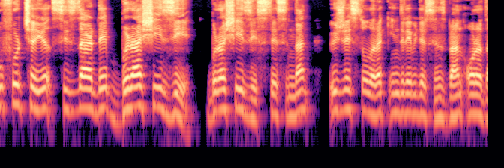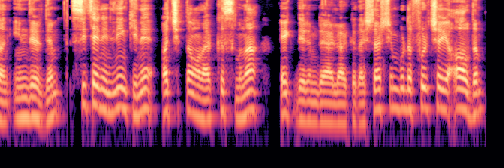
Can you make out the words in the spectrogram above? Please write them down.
Bu fırçayı sizler de Brusheezy, Brusheezy sitesinden ücretsiz olarak indirebilirsiniz. Ben oradan indirdim. Sitenin linkini açıklamalar kısmına eklerim değerli arkadaşlar. Şimdi burada fırçayı aldım.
